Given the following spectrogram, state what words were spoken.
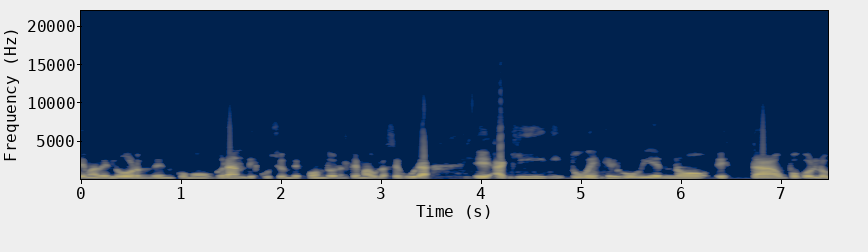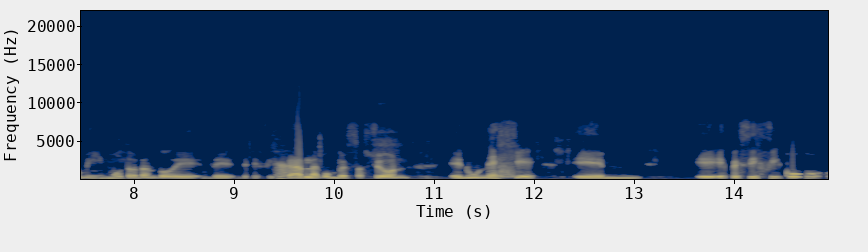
tema del orden como gran discusión de fondo en el tema aula segura. aquí tú ves que el gobierno está un poco en lo mismo, tratando de, fijar la conversación en un eje em, eh, específico.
